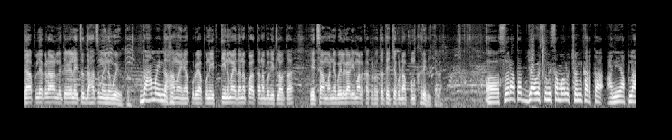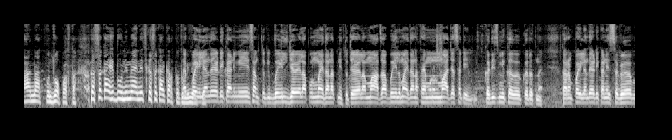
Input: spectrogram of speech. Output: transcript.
या आपल्याकडे आणलं त्यावेळेला याचं दहाच महिने वय होतं. दहा महिन्याचं दहा महिन्यापूर्वी आपण एक तीन मैदानं पळताना बघितला होता. एक सामान्य बैलगाडी मालकाकडे होता त्याच्याकडून आपण खरेदी केला. सर आता ज्यावेळेस तुम्ही समालोचन करता आणि आपला हा नाद पण जोपासता कसं काय हे दोन्ही मॅनेज कसं काय करता तुम्ही? पहिल्यांदा या ठिकाणी मी सांगतो की बैल ज्या वेळेला आपण मैदानात नेतो त्यावेळेला माझा बैल मैदानात आहे म्हणून माझ्यासाठी कधीच मी करत नाही. कारण पहिल्यांदा या ठिकाणी सगळं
